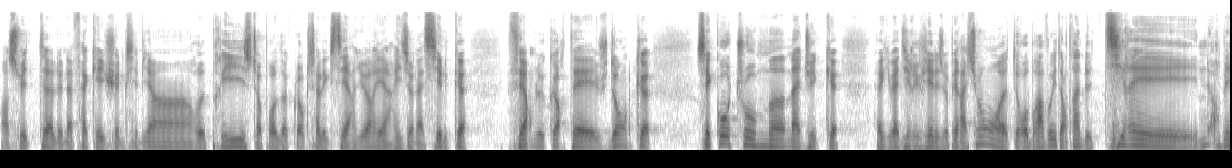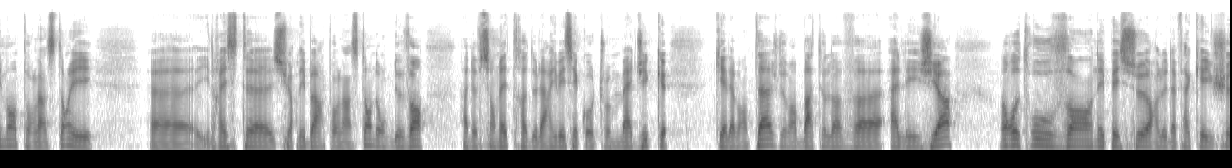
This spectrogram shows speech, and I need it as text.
Ensuite, le Navigation qui s'est bien repris. Stop All the Clocks à l'extérieur et Arizona Silk ferme le cortège. Donc, c'est Courtroom Magic euh, qui va diriger les opérations. Euh, Toro Bravo est en train de tirer énormément pour l'instant et euh, il reste sur les barres pour l'instant. Donc, devant, à 900 mètres de l'arrivée, c'est Courtroom Magic qui a l'avantage devant Battle of Allegia. On retrouve en épaisseur le Navigation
